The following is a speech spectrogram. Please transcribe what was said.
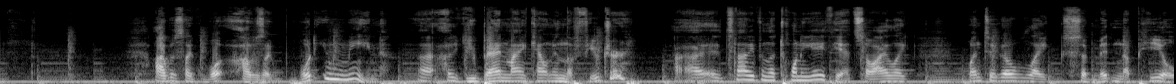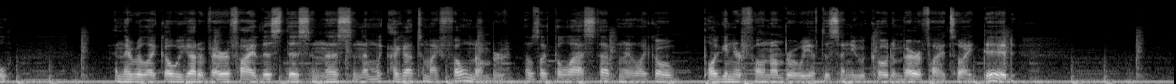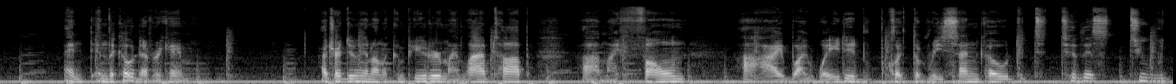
I was like, what? I was like, what do you mean? Uh, you ban my account in the future? I, it's not even the 28th yet. So I like went to go like submit an appeal, and they were like, oh, we got to verify this, this, and this, and then we, I got to my phone number. That was like the last step, and they're like, oh, plug in your phone number. We have to send you a code and verify it. So I did, and and the code never came. I tried doing it on the computer, my laptop, uh, my phone. Uh, I, I waited, clicked the resend code to, to this, to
